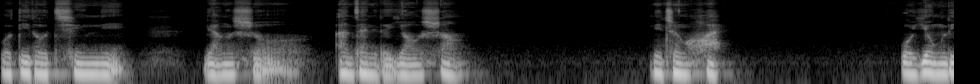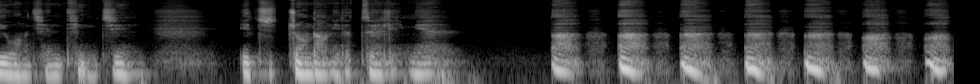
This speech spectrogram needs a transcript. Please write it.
我低头亲你，两手按在你的腰上。你真坏。我用力往前挺进，一直撞到你的最里面。啊啊啊啊啊啊啊啊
